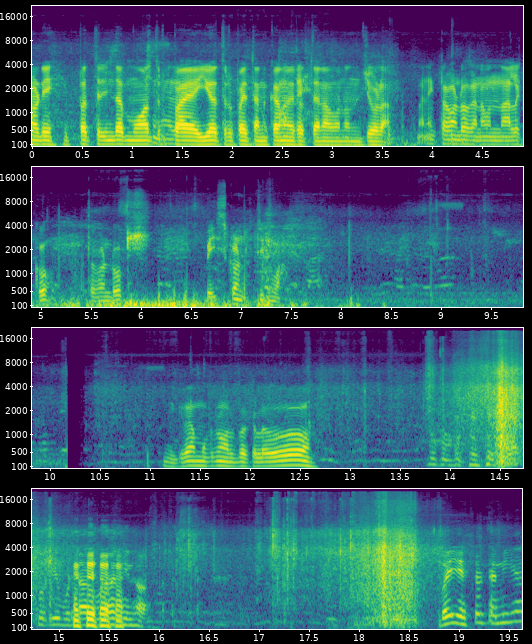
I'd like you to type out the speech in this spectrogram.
ನೋಡಿ ಇಪ್ಪತ್ತರಿಂದ ಮೂವತ್ತು ರೂಪಾಯಿ ಐವತ್ತು ರೂಪಾಯಿ ತನಕನೂ ಇರುತ್ತೆ ನಾವು ಒಂದೊಂದು ಜೋಳ. ಮನೆಗೆ ತೊಗೊಂಡೋಗೋಣ ಒಂದು ನಾಲ್ಕು. ತೊಗೊಂಡೋಗಿ ಬೇಯಿಸ್ಕೊಂಡು ತಿನ್ನುವ. ನಿಗ್ರಹ ಮುಗ್ರ ನೋಡ್ಬೇಕಲ್ಲೋ ಬೈ ಎಷ್ಟು ಟನ್ನಿಗೆ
